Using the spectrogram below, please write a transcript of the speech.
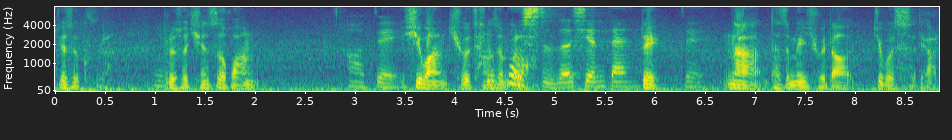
就是苦了，比如说秦始皇，哦对，希望求长生不老，不死的仙丹，对。对，那他是没求到，结果死掉了。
